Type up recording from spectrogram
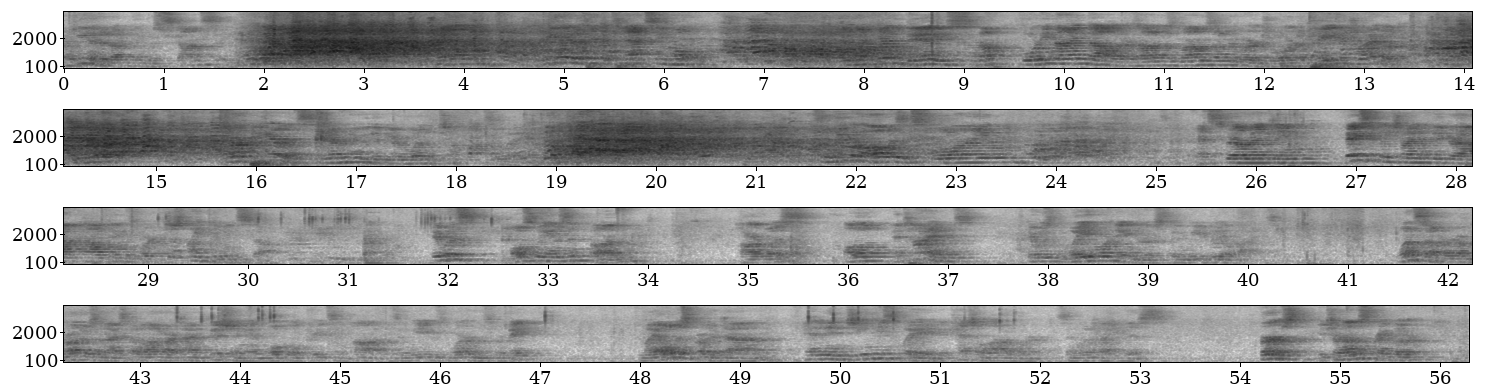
And we ended up in Wisconsin. and we had to take a taxi home. And my friend Danny snuck $49 out of his mom's underwear drawer to pay the driver. And our parents never knew that we were more than two blocks away. So we were always exploring, experimenting, basically trying to figure out how things work just by doing stuff. It was mostly innocent fun, harmless, although at times it was way more dangerous than we realized. One summer, our brothers and I spent a lot of our time fishing in local creeks and ponds, and we used worms for bait. My oldest brother, Don, had an ingenious way to catch a lot of worms, and went like this. First, you turn on the sprinkler,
